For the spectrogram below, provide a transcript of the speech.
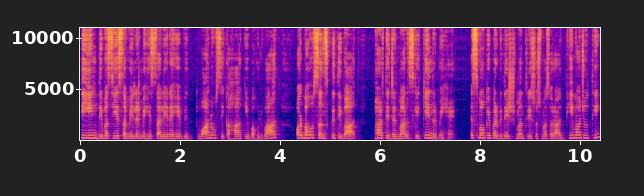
तीन दिवसीय सम्मेलन में हिस्सा ले रहे विद्वानों से कहा कि बहुलवाद और बहुसंस्कृतिवाद भारतीय जनमानस के केंद्र में है। इस मौके पर विदेश मंत्री सुषमा स्वराज भी मौजूद थी।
